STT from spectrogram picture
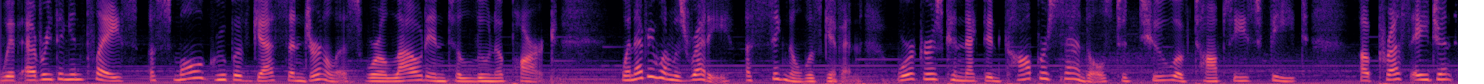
With everything in place, a small group of guests and journalists were allowed into Luna Park. When everyone was ready, a signal was given. Workers connected copper sandals to two of Topsy's feet. A press agent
